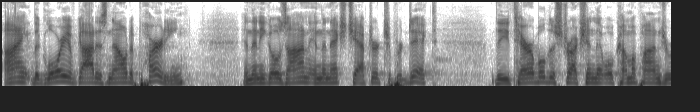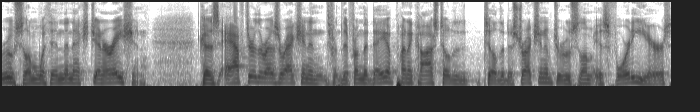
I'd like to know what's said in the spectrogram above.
I, the glory of God is now departing. And then he goes on in the next chapter to predict the terrible destruction that will come upon Jerusalem within the next generation. Because after the resurrection and from the, from the day of Pentecost till the, till the destruction of Jerusalem is 40 years,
